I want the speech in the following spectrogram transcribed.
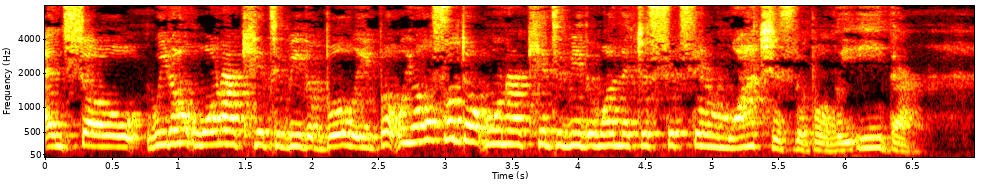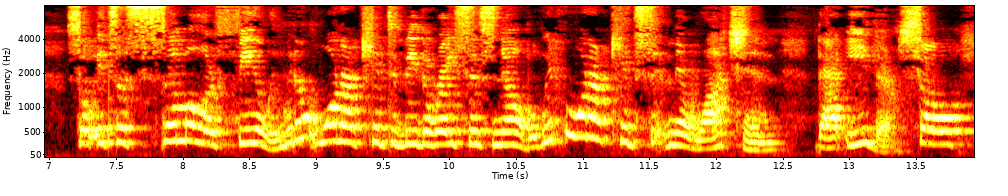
And so we don't want our kid to be the bully, but we also don't want our kid to be the one that just sits there and watches the bully either. So it's a similar feeling. We don't want our kid to be the racist, no, but we don't want our kids sitting there watching that either. So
